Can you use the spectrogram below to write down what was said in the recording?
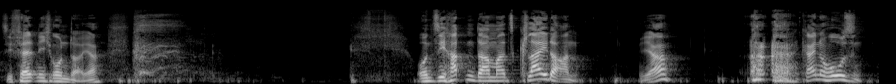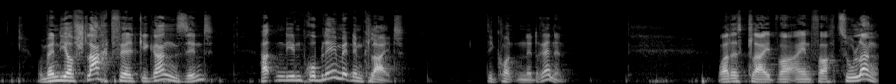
Sie fällt nicht runter, ja? Und sie hatten damals Kleider an. Ja? Keine Hosen. Und wenn die aufs Schlachtfeld gegangen sind, hatten die ein Problem mit dem Kleid. Die konnten nicht rennen, weil das Kleid war einfach zu lang.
